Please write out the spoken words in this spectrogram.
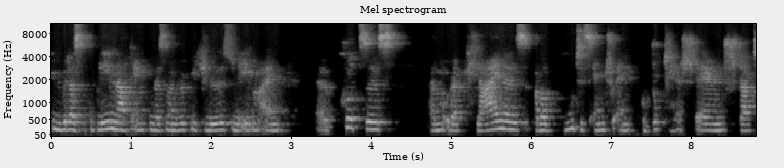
über das Problem nachdenken, das man wirklich löst und eben ein äh, kurzes ähm, oder kleines, aber gutes End-to-End-Produkt herstellen, statt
